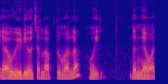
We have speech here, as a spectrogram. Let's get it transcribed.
या व्हिडिओचा लाभ तुम्हाला होईल. धन्यवाद.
